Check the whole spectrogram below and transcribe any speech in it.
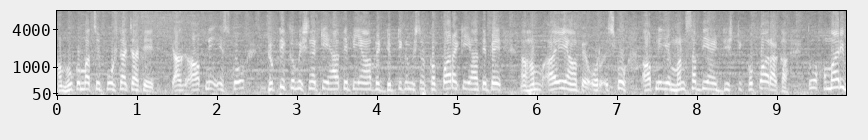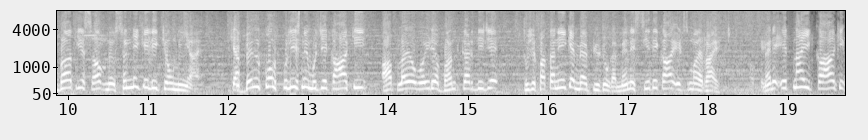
हम हुकूमत से पूछना चाहते हैं कि अगर आपने इसको डिप्टी कमिश्नर के हाथे पे, यहाँ पे डिप्टी कमिश्नर कुपवारा के हाथे पे हम आए यहाँ पे और इसको आपने ये मनसब दिया है डिस्ट्रिक्ट कुपवारा का। तो हमारी बात ये सुनने के लिए क्यों नहीं आए? क्या? बिल्कुल पुलिस ने मुझे कहा कि आप लाइव वीडियो बंद कर दीजिए। तुझे पता नहीं कि मैं पीटूँगा। मैंने सीधे कहा इट्स माई राइट मैंने इतना ही कहा कि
